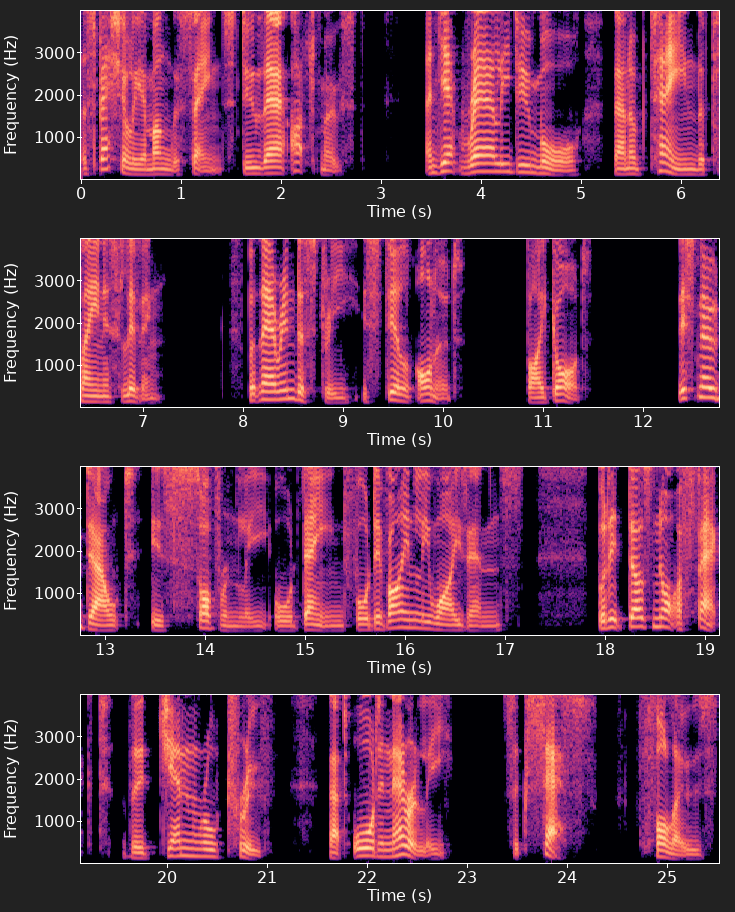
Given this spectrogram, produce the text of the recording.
especially among the saints, do their utmost, and yet rarely do more than obtain the plainest living. But their industry is still honoured by God. This, no doubt, is sovereignly ordained for divinely wise ends, but it does not affect the general truth that ordinarily success follows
